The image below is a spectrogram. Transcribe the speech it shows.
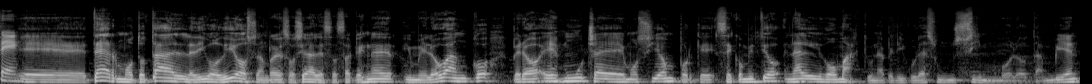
eh, termo total, le digo Dios en redes sociales a Zack Snyder y me lo banco, pero es mucha emoción porque se convirtió en algo más que una película, es un símbolo también,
